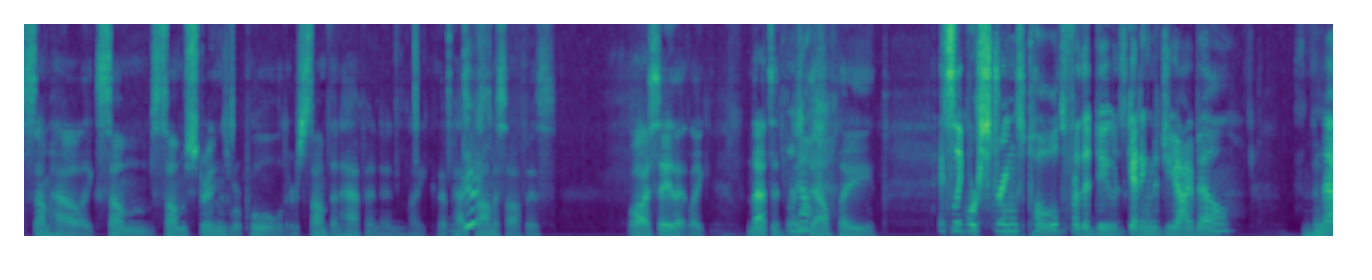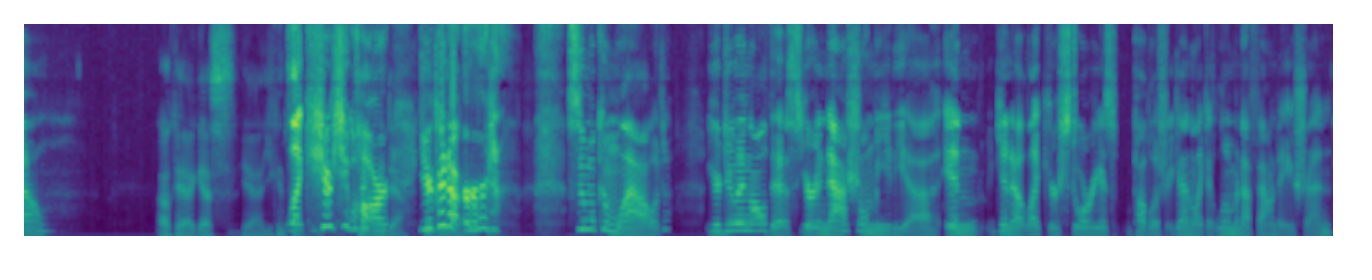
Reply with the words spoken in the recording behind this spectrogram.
somehow like some some strings were pulled or something happened in like the Pack There's- Promise office. Well, I say that like not to like No. downplay. It's like were strings pulled for the dudes getting the GI Bill? No. Okay, I guess yeah. You can take, Like here you are. You're take gonna earn summa cum laude. You're doing all this. You're in national media. In you know, like your story is published again, like at Lumina Foundation.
